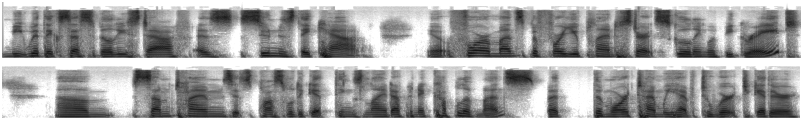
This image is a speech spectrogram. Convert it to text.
meet with accessibility staff as soon as they can. You know, four months before you plan to start schooling would be great. Um, sometimes it's possible to get things lined up in a couple of months, but the more time we have to work together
